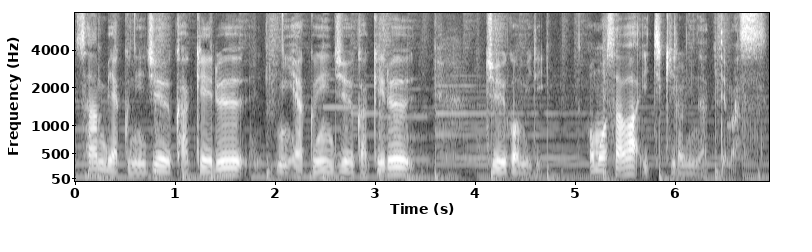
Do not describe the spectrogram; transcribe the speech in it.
320×220×15mm 重さは 1kg になってます。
